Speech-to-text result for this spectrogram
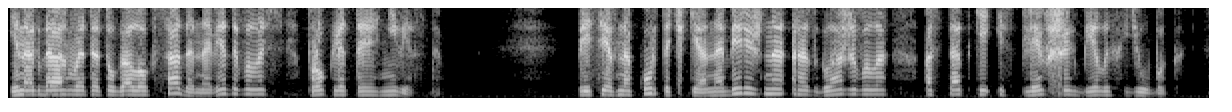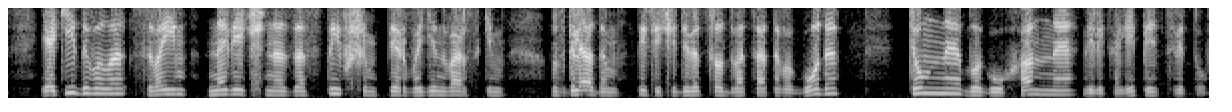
Иногда в этот уголок сада наведывалась проклятая невеста. Присев на корточки, она бережно разглаживала остатки истлевших белых юбок и окидывала своим навечно застывшим первоянварским взглядом 1920 года темное благоуханное великолепие цветов.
